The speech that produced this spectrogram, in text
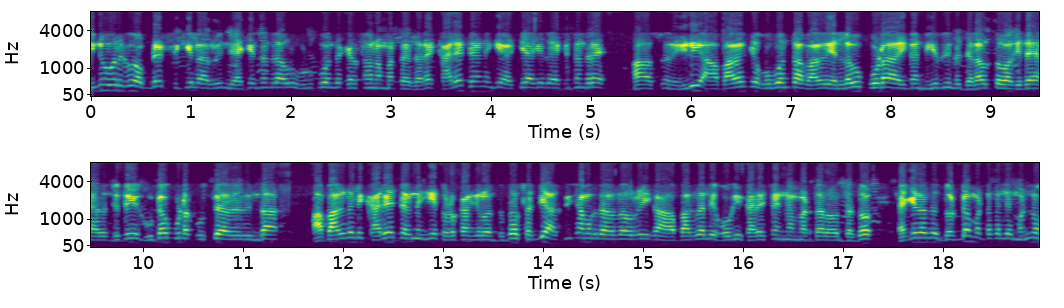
ಇನ್ನೂವರೆಗೂ ಅಪ್ಡೇಟ್ ಸಿಕ್ಕಿಲ್ಲ ಅರವಿಂದ್. ಯಾಕೆಂತಂದ್ರೆ ಅವರು ಹುಡುಕುವಂತ ಕೆಲಸವನ್ನ ಮಾಡ್ತಾ ಇದ್ದಾರೆ. ಕಾರ್ಯಾಚರಣೆಗೆ ಅಡ್ಡಿಯಾಗಿದೆ ಯಾಕೆಂತಂದ್ರೆ ಇಡೀ ಆ ಭಾಗಕ್ಕೆ ಹೋಗುವಂತ ಭಾಗ ಎಲ್ಲವೂ ಕೂಡ ಈಗ ನೀರಿನಿಂದ ಜಲಾವೃತವಾಗಿದೆ. ಅದ್ರ ಜೊತೆಗೆ ಗುಡ್ಡ ಕೂಡ ಕುಸಿತದಿಂದ ಆ ಭಾಗದಲ್ಲಿ ಕಾರ್ಯಾಚರಣೆಗೆ ತೊಡಕಾಗಿರುವಂತದ್ದು ಸದ್ಯ ಅಗ್ನಿಶಾಮಕ ದಳದವರು ಈಗ ಆ ಭಾಗದಲ್ಲಿ ಹೋಗಿ ಕಾರ್ಯಾಚರಣೆ ಮಾಡ್ತಾ ಇರುವಂತದ್ದು ಯಾಕೆಂದ್ರೆ ದೊಡ್ಡ ಮಟ್ಟದಲ್ಲಿ ಮಣ್ಣು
